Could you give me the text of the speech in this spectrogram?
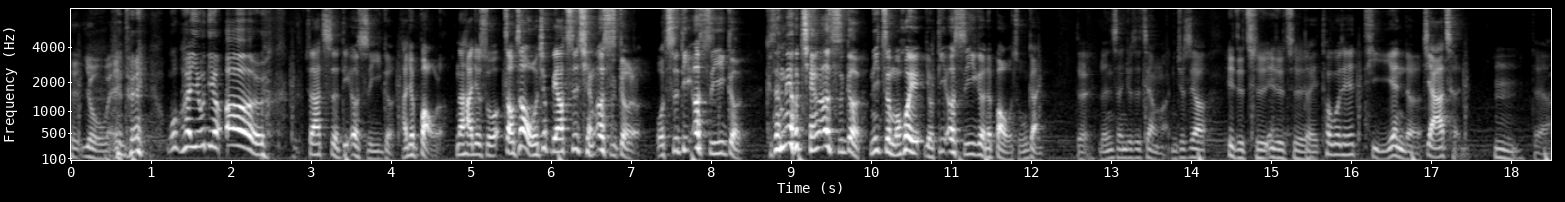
有为。对，我还有点饿，所以他吃了第二十一个，他就饱了。那他就说，早知道我就不要吃前二十个了，我吃第二十一个。可是没有前二十个，你怎么会有第二十一个的饱足感？对，人生就是这样嘛，你就是要一直吃，一直吃。对，透过这些体验的加成。嗯，对啊，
